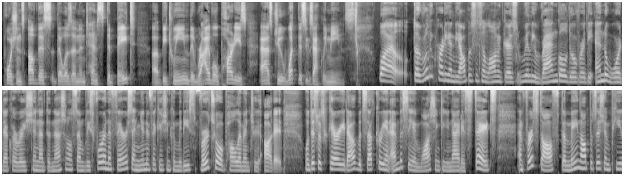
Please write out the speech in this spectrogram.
portions of this, there was an intense debate uh, between the rival parties as to what this exactly means. While the ruling party and the opposition lawmakers really wrangled over the end of war declaration at the National Assembly's Foreign Affairs and Unification Committee's virtual parliamentary audit. Well, this was carried out with South Korean embassy in Washington, United States. And first off, the main opposition Pe-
